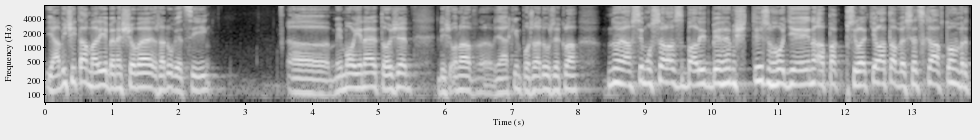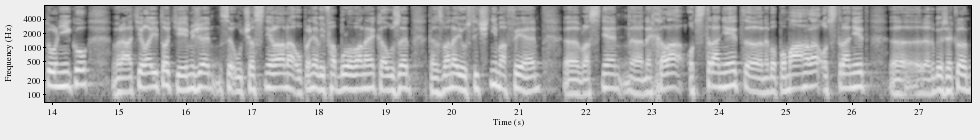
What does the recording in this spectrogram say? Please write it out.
Já vyčítám Marie Benešové řadu věcí, mimo jiné to, že když ona v nějakém pořadu řekla, No já si musela zbalit během čtyř hodin a pak přiletěla ta Vesecká v tom vrtulníku. Vrátila jí to tím, že se účastnila na úplně vyfabulované kauze takzvané justiční mafie. E, vlastně e, nechala odstranit nebo pomáhala odstranit, e, jak bych řekl,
